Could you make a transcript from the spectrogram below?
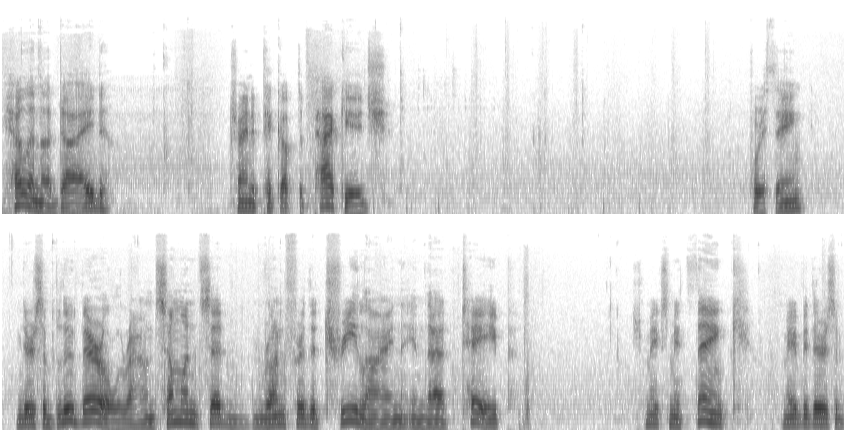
Helena died trying to pick up the package. Poor thing. There's a blue barrel around. Someone said run for the tree line in that tape. Which makes me think maybe there's a...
